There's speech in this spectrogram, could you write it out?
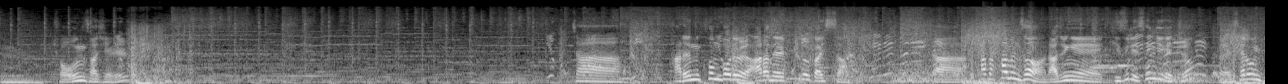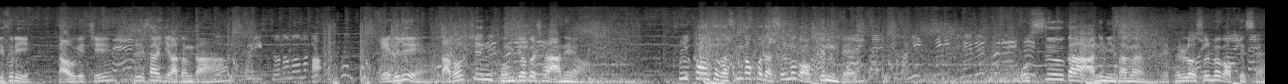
음, 좋은 사실. 자 다른 콤보를 알아낼 필요가 있어. 자 하다 하면서 나중에 기술이 생기겠죠? 네, 새로운 기술이 나오겠지. 필살기라던가. 아 얘들이 마법진 공격을 잘 안해요. 풀카운터가 생각보다 쓸모가 없겠는데. 보스가 아닌 이상은 예, 별로 쓸모가 없겠어요.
